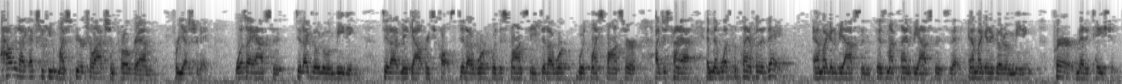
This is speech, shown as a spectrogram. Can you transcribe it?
how did I execute my spiritual action program for yesterday? Was I absent? Did I go to a meeting? Did I make outreach calls? Did I work with the sponsee? Did I work with my sponsor? I just kind of, and then what's the plan for the day? Am I going to be absent? Is my plan to be absent today? Am I going to go to a meeting? Prayer, meditation.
